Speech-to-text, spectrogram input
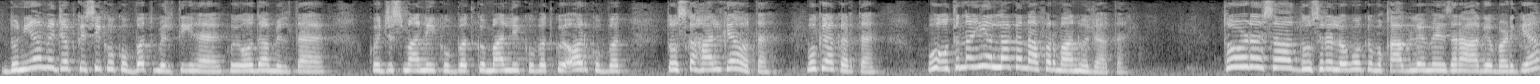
دنیا میں جب کسی کو قوت ملتی ہے، کوئی عہدہ ملتا ہے، کوئی جسمانی قوت، کوئی مالی قوت، کوئی اور قوت، تو اس کا حال کیا ہوتا ہے؟ وہ کیا کرتا ہے؟ وہ اتنا ہی اللہ کا نافرمان ہو جاتا ہے۔ تھوڑا سا دوسرے لوگوں کے مقابلے میں ذرا آگے بڑھ گیا،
